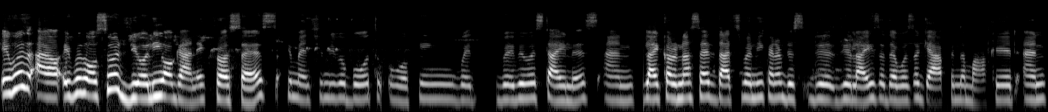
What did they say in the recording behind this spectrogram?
It was uh, it was also a really organic process. You mentioned we were both working with we were stylists, and like Karuna said, that's when we kind of dis- realized that there was a gap in the market, and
